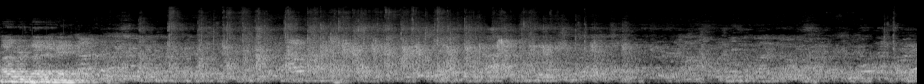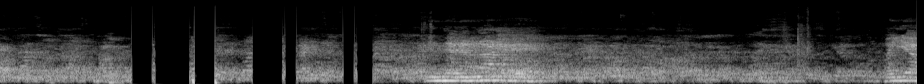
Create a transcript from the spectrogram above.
அருள் தருக. இந்த நன்னாளிலே ஐயா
